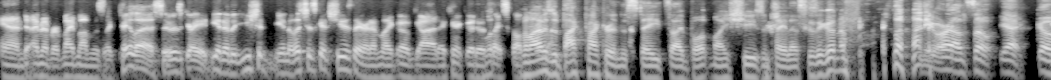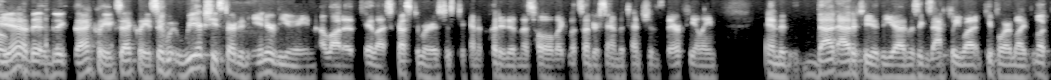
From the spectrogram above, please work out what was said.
And I remember my mom was like, Payless, it was great. You know, that you should, you know, let's just get shoes there. And I'm like, oh God, I can't go to a well, place called When. I was a backpacker in the States, I bought my shoes in Payless because I couldn't afford them anywhere else. So yeah, go. Yeah, the, the, exactly, exactly. So we actually started interviewing a lot of Payless customers just to kind of put it in this whole, like, let's understand the tensions they're feeling. And that attitude that you had was exactly what people are like, look,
